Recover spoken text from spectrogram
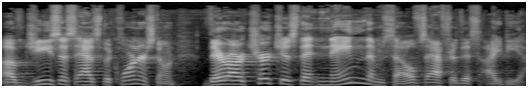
of Jesus as the cornerstone. There are churches that name themselves after this idea.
